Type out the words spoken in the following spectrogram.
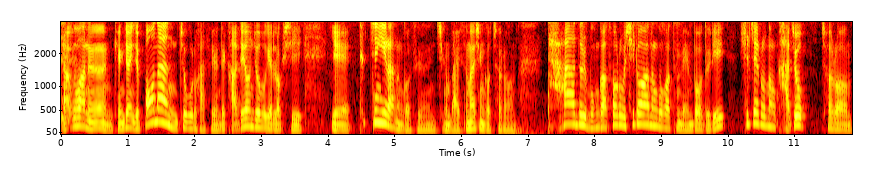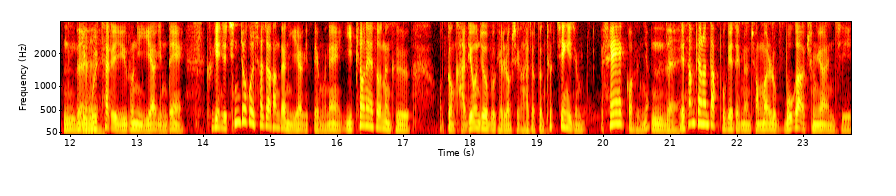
라고 하는 굉장히 이제 뻔한 쪽으로 갔어요. 근데 가디언 즈 오브 갤럭시의 특징이라는 것은 지금 말씀하신 것처럼 다들 뭔가 서로 싫어하는 것 같은 멤버들이 실제로는 가족 처럼 네. 이 울타리를 이루는 이야기인데 그게 이제 친족을 찾아간다는 이야기 때문에 이 편에서는 그 어떤 가디언즈 오브 갤럭시가 가졌던 특징이 좀 쇠했거든요. 네. 네 3편은 딱 보게 되면 정말로 뭐가 중요한지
